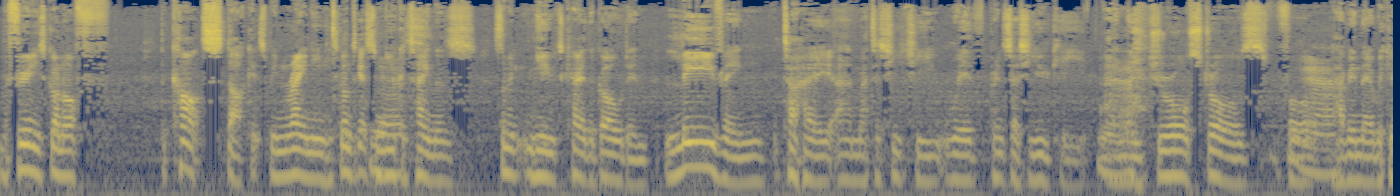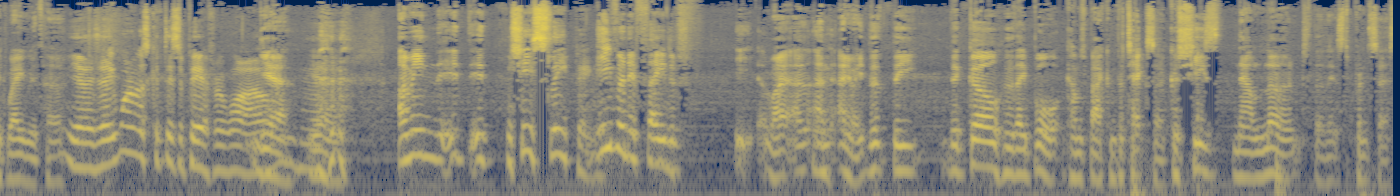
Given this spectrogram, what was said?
Mifune's gone off. The cart's stuck. It's been raining. He's gone to get some new containers, something new to carry the gold in, leaving Tahei and Matashichi with Princess Yuki, and they draw straws for Yeah. having their wicked way with her. yeah. They say one of us could disappear for a while. yeah, yeah. I mean, it, it she's sleeping. even if they'd have right and, and anyway the, the the girl who they bought comes back and protects her because she's now learnt that it's the princess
